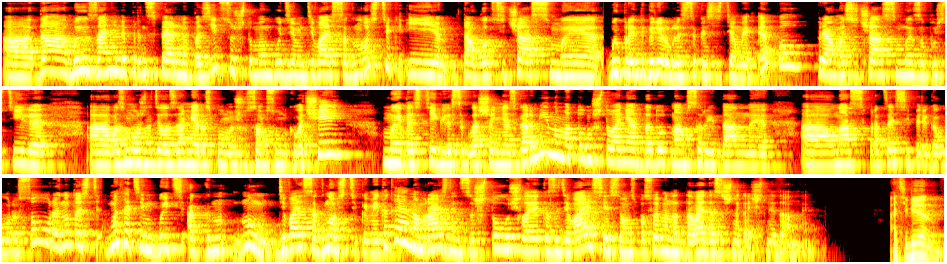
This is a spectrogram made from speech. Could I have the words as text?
да, мы заняли принципиальную позицию, что мы будем девайс-агностик, и да, вот сейчас мы, мы проинтегрировались с экосистемой Apple, прямо сейчас мы запустили возможность делать замеры с помощью Samsung Watch, мы достигли соглашения с Гармином о том, что они отдадут нам сырые данные. А у нас в процессе переговоры с Оурой. Ну, то есть мы хотим быть ну, девайс-агностиками. Какая нам разница, что у человека за девайс, если он способен отдавать достаточно качественные данные? А тебе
